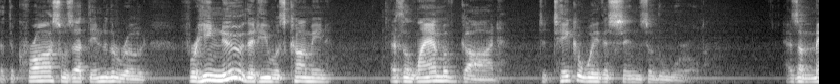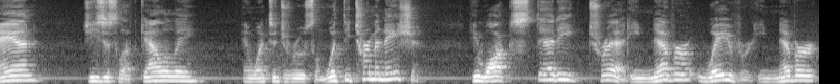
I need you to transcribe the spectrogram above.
that the cross was at the end of the road, for he knew that he was coming as the Lamb of God to take away the sins of the world. As a man, Jesus left Galilee and went to Jerusalem with determination. He walked steady tread. He never wavered. He never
